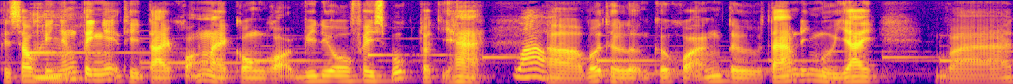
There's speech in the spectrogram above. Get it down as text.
thì sau khi ừ. nhắn tin ấy, thì tài khoản này còn gọi video Facebook cho chị Hà wow. à, với thời lượng cỡ khoảng từ 8 đến 10 giây và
